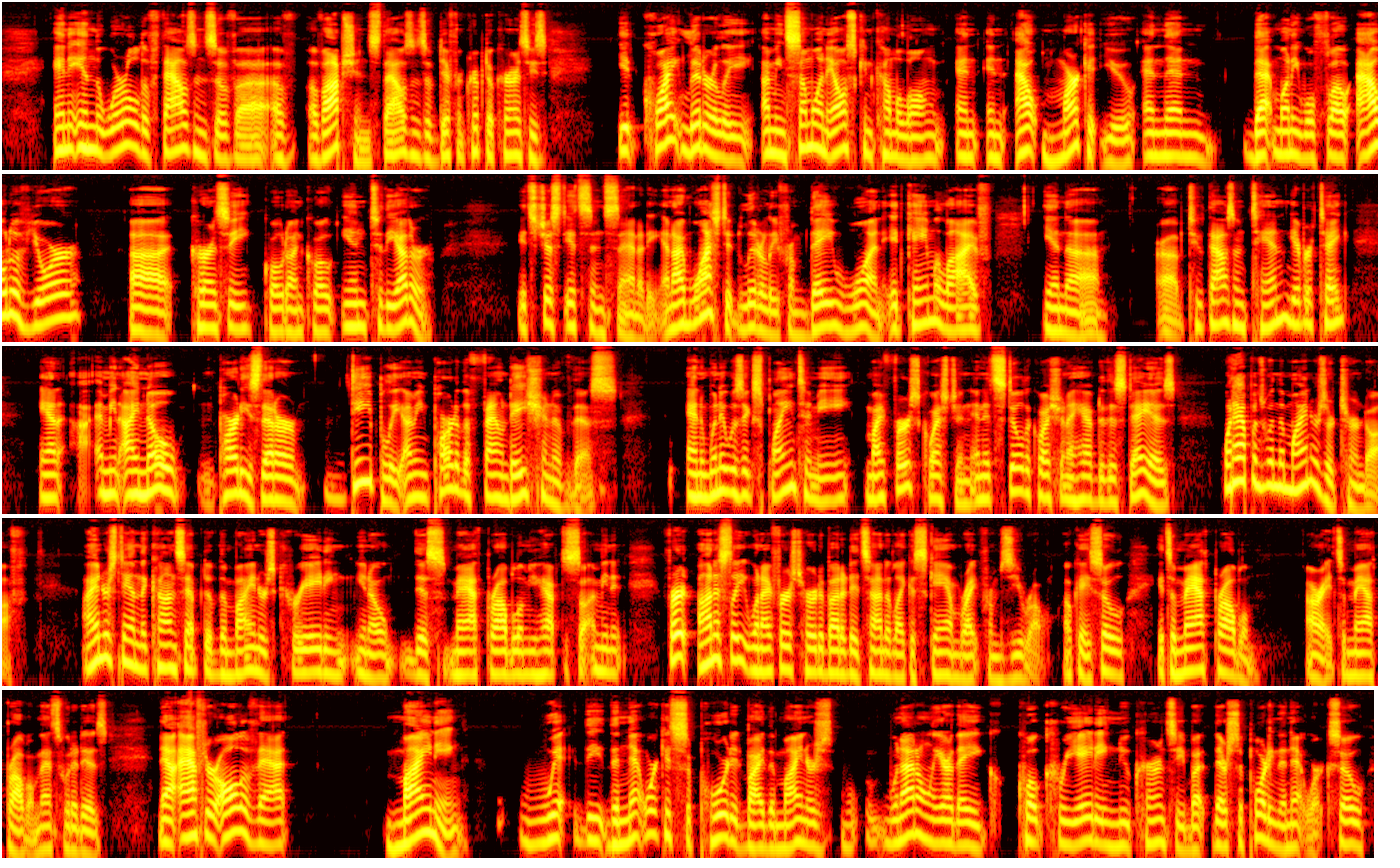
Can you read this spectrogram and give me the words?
And in the world of thousands of, uh, of, of options, thousands of different cryptocurrencies, it quite literally, I mean, someone else can come along and, and out market you, and then that money will flow out of your uh, currency, quote unquote, into the other. It's just, it's insanity. And I've watched it literally from day one. It came alive in uh, uh, 2010, give or take. And I mean, I know parties that are deeply, I mean, part of the foundation of this. And when it was explained to me, my first question, and it's still the question I have to this day, is what happens when the miners are turned off? I understand the concept of the miners creating, you know, this math problem you have to solve. I mean, it, for, honestly, when I first heard about it, it sounded like a scam right from zero. Okay, so it's a math problem. All right, it's a math problem. That's what it is. Now, after all of that, mining, the the network is supported by the miners. Not only are they quote creating new currency, but they're supporting the network. So,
